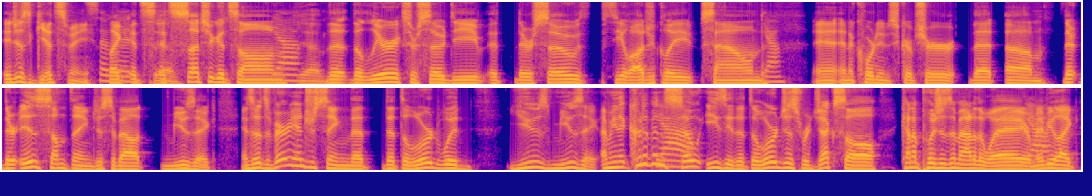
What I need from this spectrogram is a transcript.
it just gets me. So like good. it's Yeah. it's such a good song. yeah yeah, The the lyrics are so deep. It, they're so theologically sound yeah and, and according to scripture that um there there is something just about music and so it's very interesting that that the lord would use music i mean it could have been Yeah. so easy that the lord just rejects saul kind of pushes him out of the way or Yeah. maybe like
